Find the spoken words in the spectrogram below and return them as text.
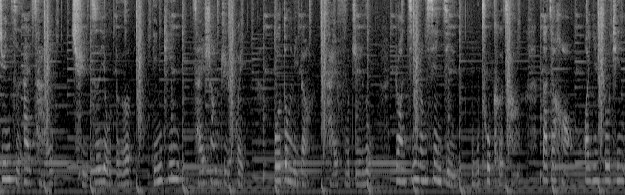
君子爱财，取之有德。聆听财商智慧，拨动你的财富之路，让金融陷阱无处可藏。大家好，欢迎收听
